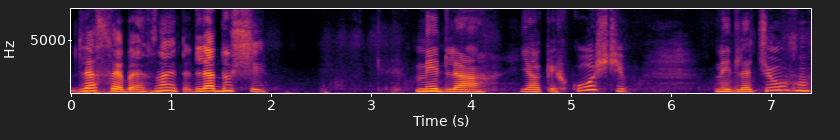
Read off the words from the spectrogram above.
для себе, знаєте, для душі. Не для яких коштів, не для чого.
